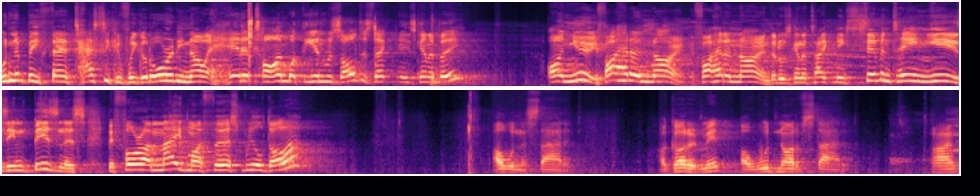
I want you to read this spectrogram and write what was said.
Wouldn't it be fantastic if we could already know ahead of time what the end result is, that is going to be? I knew if I had known, if I had known that it was going to take me 17 years in business before I made my first real dollar, I wouldn't have started. I got to admit, I would not have started. Right?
